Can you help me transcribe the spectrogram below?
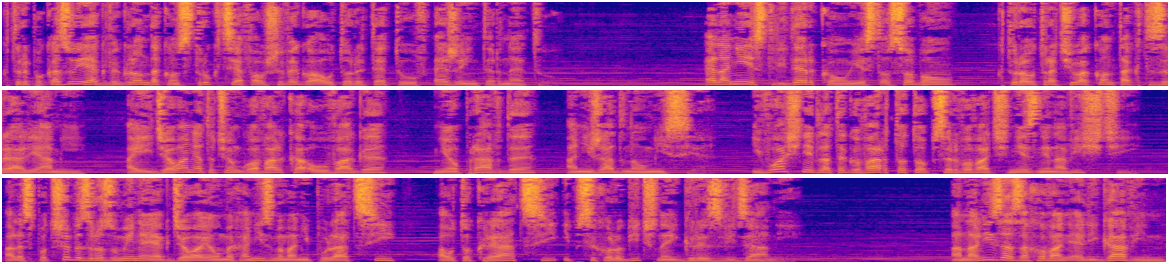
który pokazuje jak wygląda konstrukcja fałszywego autorytetu w erze internetu. Ela nie jest liderką, jest osobą, która utraciła kontakt z realiami, a jej działania to ciągła walka o uwagę, nie o prawdę, ani żadną misję. I właśnie dlatego warto to obserwować nie z nienawiści, ale z potrzeby zrozumienia jak działają mechanizmy manipulacji, autokreacji i psychologicznej gry z widzami. Analiza zachowań Eli Gavin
